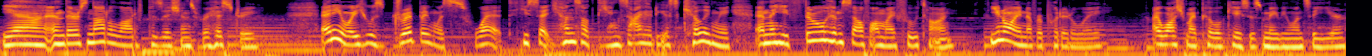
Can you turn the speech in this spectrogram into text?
Yeah, and there's not a lot of positions for history. Anyway, he was dripping with sweat. He said, Hyunsuk, the anxiety is killing me. And then he threw himself on my futon. You know I never put it away. I wash my pillowcases maybe once a year.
